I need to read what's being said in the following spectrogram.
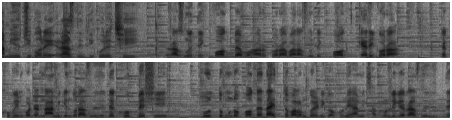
আমিও জীবনে রাজনীতি করেছি। রাজনৈতিক পদ ব্যবহার করা বা রাজনৈতিক পদ ক্যারি করা, এটা খুব ইম্পর্টেন্ট না। আমি কিন্তু রাজনীতিতে খুব বেশি গুরুত্বপূর্ণ পদে দায়িত্ব পালন করিনি কখনোই। আমি ছাত্রলীগের রাজনীতিতে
